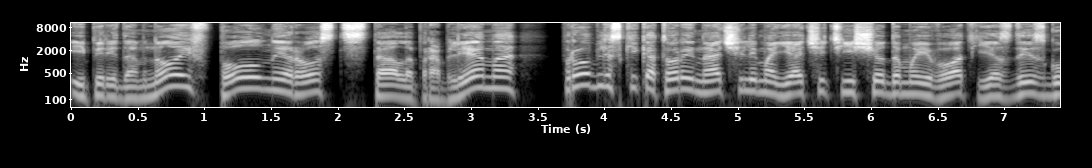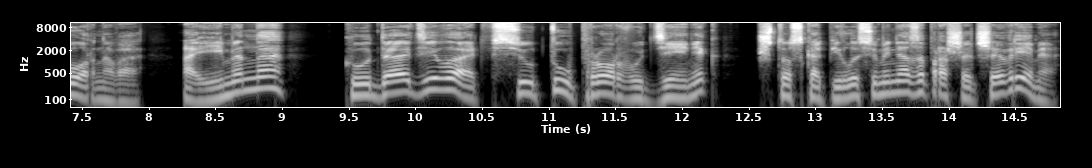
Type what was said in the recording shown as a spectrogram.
и передо мной в полный рост стала проблема — проблески которой начали маячить еще до моего отъезда из Горного, а именно, куда девать всю ту прорву денег, что скопилось у меня за прошедшее время.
